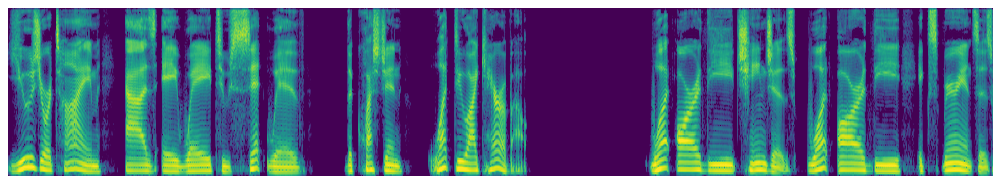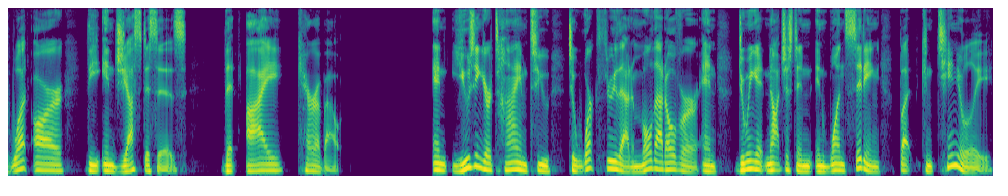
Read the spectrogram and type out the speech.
use your time as a way to sit with the question what do I care about? What are the changes? What are the experiences? What are the injustices that I care about? and using your time to to work through that and mull that over and doing it not just in in one sitting but continually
